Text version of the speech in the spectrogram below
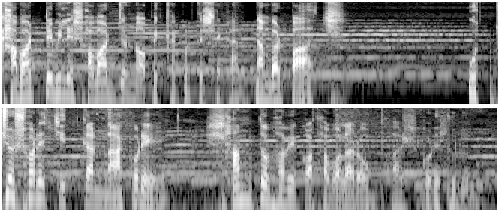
খাবার টেবিলে সবার জন্য অপেক্ষা করতে শেখান। নাম্বার পাঁচ, উচ্চস্বরে চিৎকার না করে শান্তভাবে কথা বলার অভ্যাস গড়ে তুলুন।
